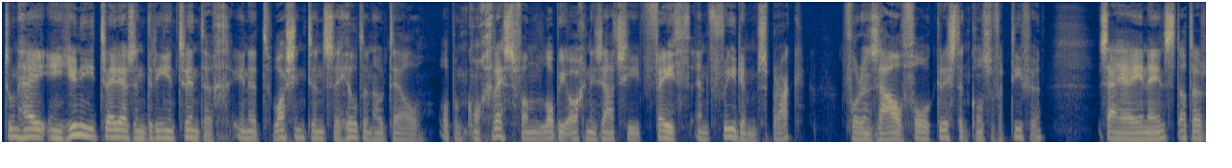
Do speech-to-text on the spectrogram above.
toen hij in juni 2023 in het Washingtonse Hilton Hotel op een congres van lobbyorganisatie Faith and Freedom sprak, voor een zaal vol christen-conservatieven, zei hij ineens dat er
